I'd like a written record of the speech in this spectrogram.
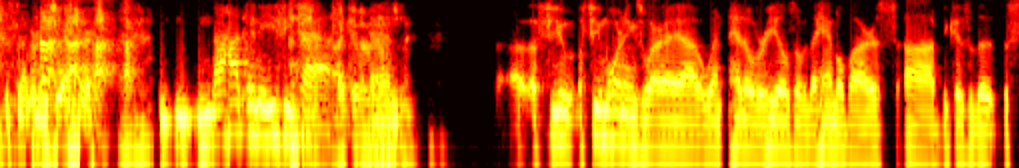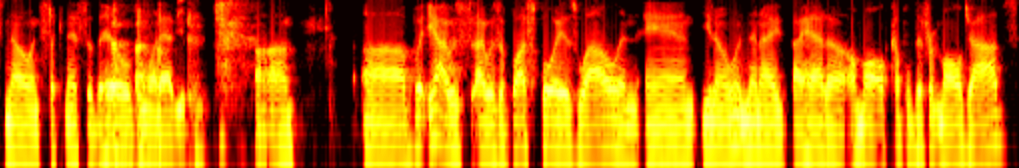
December and January, not an easy task. I can imagine. And, a few a few mornings where I uh, went head over heels over the handlebars uh, because of the the snow and slickness of the hills and what have you. Um, uh, but yeah, I was I was a bus boy as well, and and you know, and then I I had a, a mall, a couple different mall jobs.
